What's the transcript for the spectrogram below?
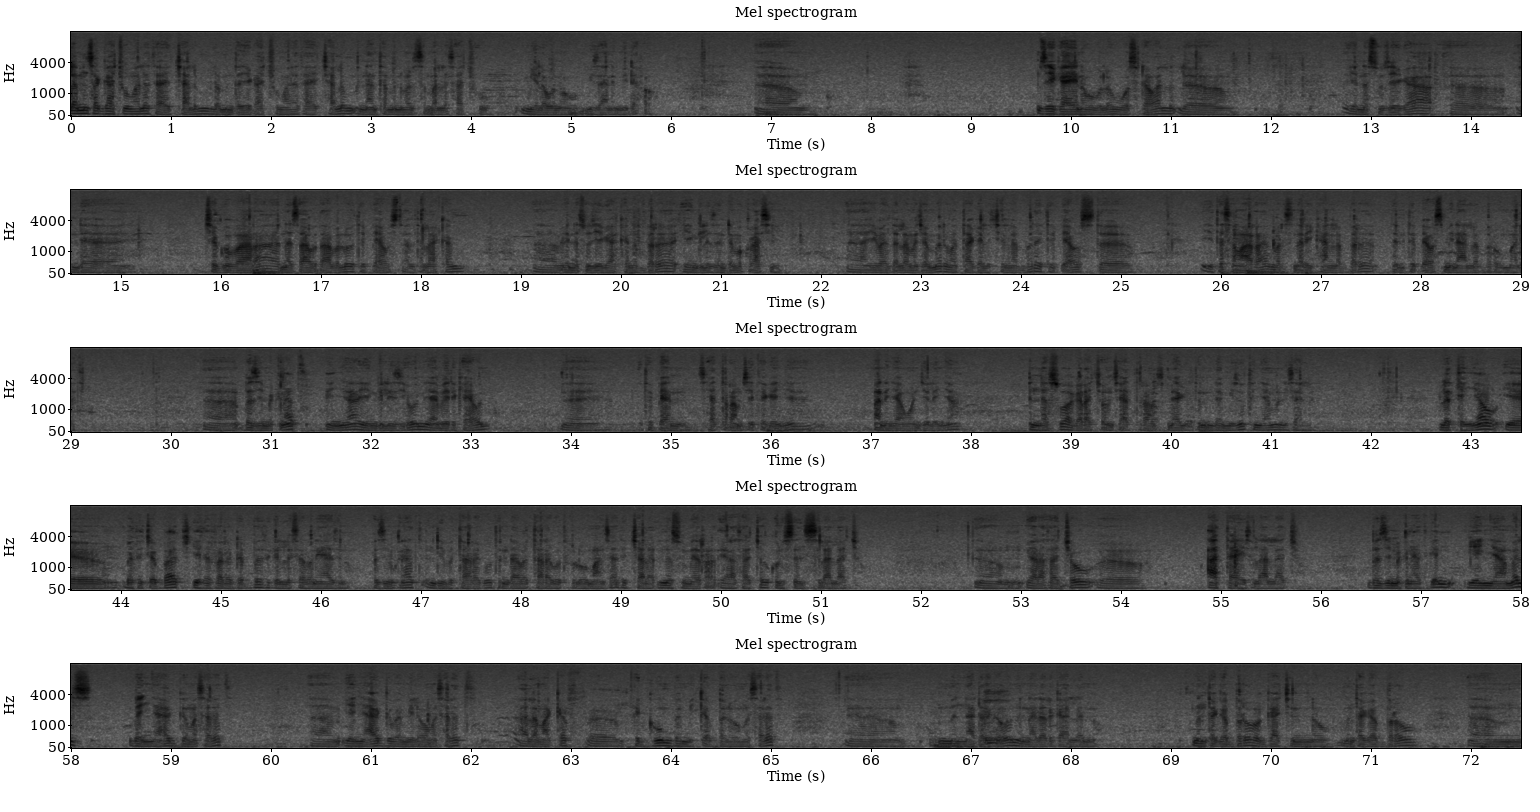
ለምን ሰጋችሁ ማለት አይቻልም፣ ለምን ጠየቃችሁ ማለት አይቻልም። እናንተ ምን መልስ መለሳችሁ የሚለው ነው ሚዛን የሚደፋው። ዜጋዬ ነው ብለው ወስደዋል። የእነሱ ዜጋ እንደ ቼጉቫራ ነጻ አውጣ ብሎ ኢትዮጵያ ውስጥ አልተላከም። የእነሱ ዜጋ ከነበረ የእንግሊዝን ዲሞክራሲ ይበልጥ ለመጨመር መታገል ይችል ነበረ። ኢትዮጵያ ውስጥ የተሰማራ መርሰነሪ ካልነበረ ኢትዮጵያ ውስጥ ሚና አልነበረውም ማለት ነው። በዚህ ምክንያት እኛ የእንግሊዝ ይሁን የአሜሪካ ይሁን ኢትዮጵያን ሲያተራምስ የተገኘ ማንኛውም ወንጀለኛ እነሱ ሀገራቸውን ሲያተራምስ የሚያገኙትን እንደሚይዙት እኛም እንይዛለን። ሁለተኛው በተጨባጭ የተፈረደበት ግለሰብን የያዝ ነው። በዚህ ምክንያት እንዲህ ብታረጉት እንዳ ብታረጉት ብሎ ማንሳት ይቻላል። እነሱም የራሳቸው constituents ስላላቸው የራሳቸው አተያይ ስላላቸው በዚህ ምክንያት ግን የእኛ መልስ በእኛ ሕግ መሰረት የእኛ ሕግ በሚለው መሰረት ዓለም አቀፍ ሕጉም በሚቀበለው መሰረት የምናደርገውን እናደርጋለን ነው። የምንተገብረው ሕጋችንን ነው የምንተገብረው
